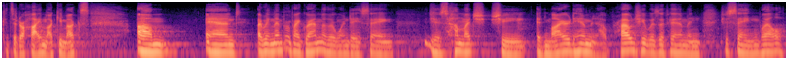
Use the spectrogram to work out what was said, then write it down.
consider high mucky mucks. Um, and I remember my grandmother one day saying just how much she admired him and how proud she was of him, and just saying, well,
